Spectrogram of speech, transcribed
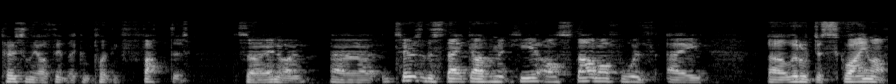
personally, I think they completely fucked it. So anyway, uh, in terms of the state government here, I'll start off with a, a little disclaimer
